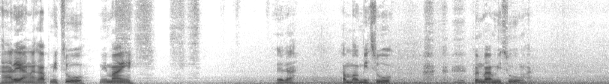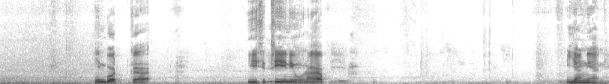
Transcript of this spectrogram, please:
หาแรงนะครับ มิตซูไม่ไม่ได้ละคำว่ามิตซูเพิ่นว่ามิตซูหันหินบดกะยี่สิบสี่นิ้วนะครับยังเนี่ยนี่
